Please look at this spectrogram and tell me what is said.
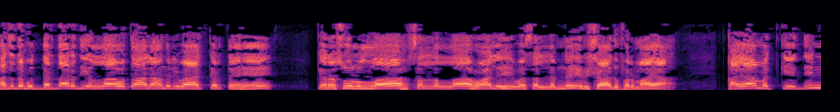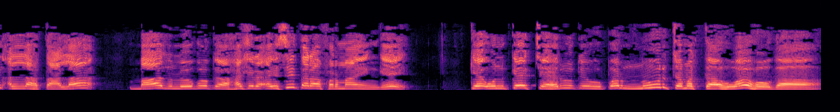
حضرت ابو الدرداء رضی اللہ تعالیٰ عنہ روایت کرتے ہیں کہ رسول اللہ صلی اللہ علیہ وسلم نے ارشاد فرمایا، قیامت کے دن اللہ تعالی بعض لوگوں کا حشر ایسی طرح فرمائیں گے کہ ان کے چہروں کے اوپر نور چمکتا ہوا ہوگا۔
